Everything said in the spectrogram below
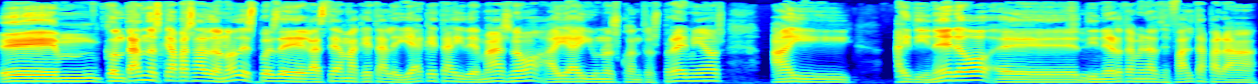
eh, contadnos qué ha pasado, ¿no? Después de Gastea Maqueta Leyaqueta y demás, ¿no? Ahí hay unos cuantos premios, hay, hay dinero, eh, Sí. dinero también hace falta para,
